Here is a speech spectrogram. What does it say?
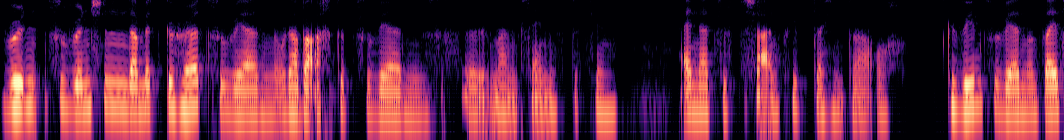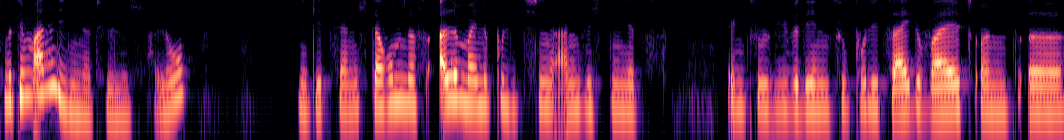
zu wünschen, damit gehört zu werden oder beachtet zu werden. Das ist äh, immer ein kleines bisschen ein narzisstischer Antrieb dahinter auch gesehen zu werden und sei es mit dem Anliegen natürlich. Hallo? Mir geht es ja nicht darum, dass alle meine politischen Ansichten jetzt inklusive denen zu Polizeigewalt und äh,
